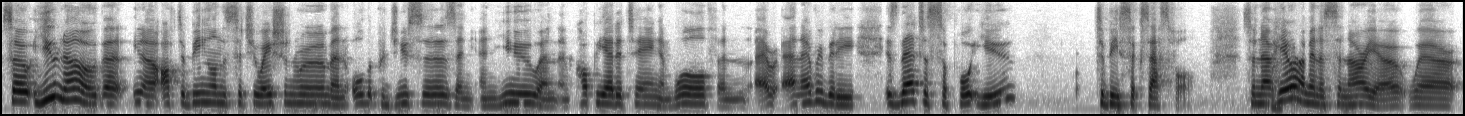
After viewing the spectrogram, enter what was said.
So you know that, you know, after being on the Situation Room and all the producers and, and you and, and copy editing and Wolf and, and everybody is there to support you to be successful. So now here I'm in a scenario where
